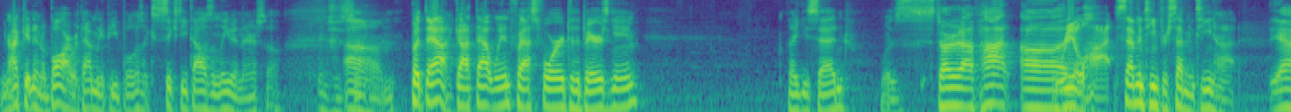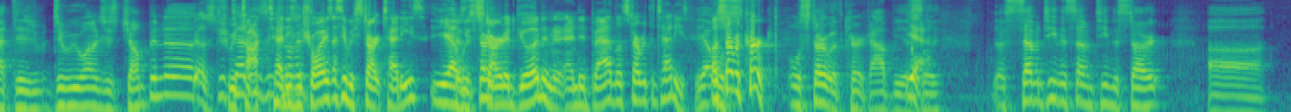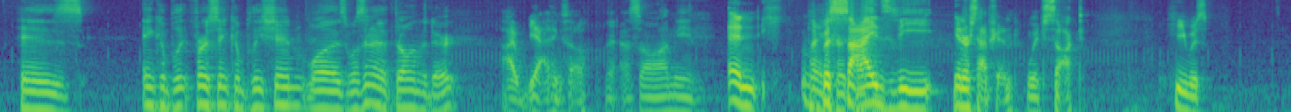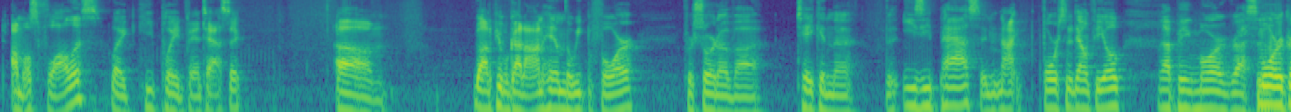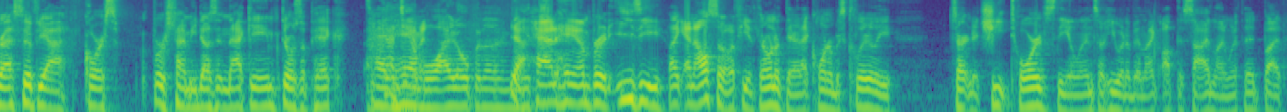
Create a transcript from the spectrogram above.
not getting in a bar with that many people. There's like sixty thousand leaving there. So, Interesting. um, but yeah, got that win. Fast forward to the Bears game. Like you said, was Started off hot. Uh, real hot. Seventeen for seventeen hot. Yeah. Did do we want to just jump into? to Should we talk Teddy's and Troy's? I say we start Teddy's. Yeah, we start- started good and it ended bad. Let's start with the Teddy's. Yeah, Let's we'll start with Kirk. We'll start with Kirk, obviously. Uh, 17 to 17 to start. Uh, his incomplete first incompletion was wasn't it a throw in the dirt? I yeah, I think so. Yeah, so I mean, And he- besides the interception, which sucked, he was almost flawless. Like he played fantastic. Um, a lot of people got on him the week before for sort of uh, taking the the easy pass and not forcing it downfield. not being more aggressive. More aggressive, yeah. Of course, first time he does it in that game, throws a pick. Like, had ham wide open underneath. Yeah, had ham for an easy like, and also if he had thrown it there, that corner was clearly starting to cheat towards Thielen, so he would have been like up the sideline with it. But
